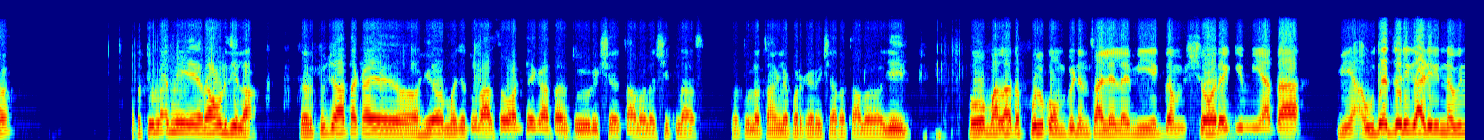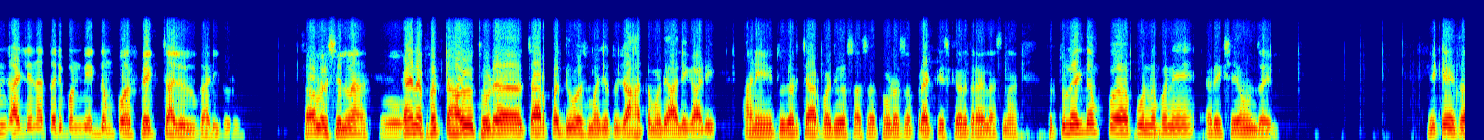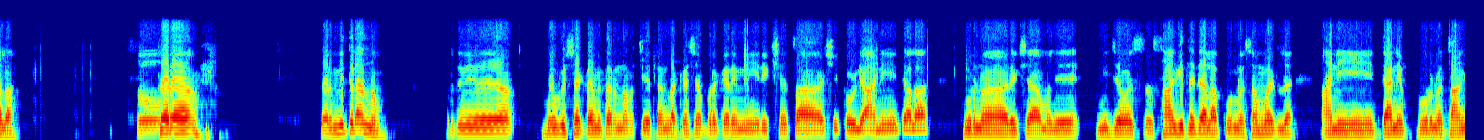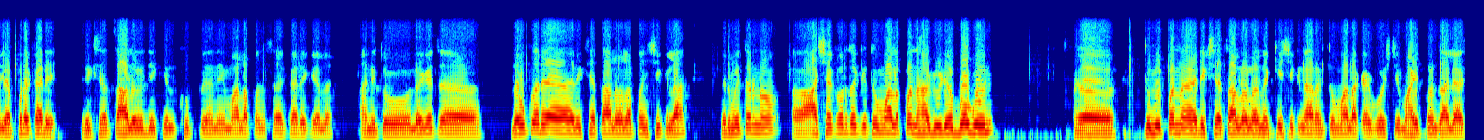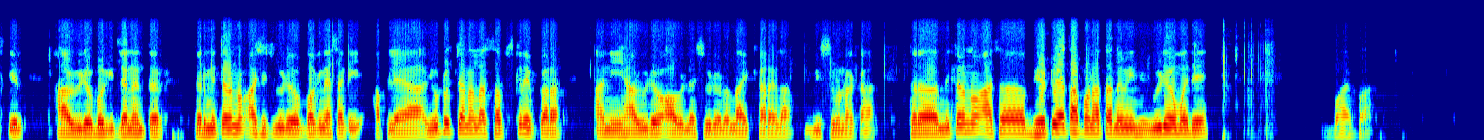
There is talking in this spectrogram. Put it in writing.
आता तुला मी राऊंड दिला. तर तुझ्या आता काय हे म्हणजे तुला असं वाटतंय का आता तू रिक्षा चालवायला शिकलास? तर तुला चांगल्या प्रकारे रिक्षा आता चालवायला येईल. हो मला आता फुल कॉन्फिडन्स आलेला आहे. मी एकदम शुअर आहे की मी आता मी उद्या जरी गाडी नवीन काढली ना तरी पण मी एकदम परफेक्ट चालवेल गाडी करू. चालवशील ना? हो. काय नाही फक्त हळू थोड्या चार पाच दिवस म्हणजे तुझ्या हातामध्ये आली गाडी आणि तू जर चार पाच दिवस असं थोडस प्रॅक्टिस करत राहिलास ना तर तुला एकदम पूर्णपणे रिक्षा येऊन जाईल. ठीक आहे चला. तर तर मित्रांनो तर तुम्ही बघू शकता मित्रांनो चेतनला कशा प्रकारे मी रिक्षा शिकवली आणि त्याला पूर्ण रिक्षा म्हणजे मी जेव्हा सांगितलं त्याला पूर्ण समजलं आणि त्याने पूर्ण चांगल्या प्रकारे रिक्षा चालवली देखील खूप त्याने मला पण सहकार्य केलं आणि तो लगेच लवकर रिक्षा चालवायला पण शिकला. तर मित्रांनो आशा करतो की तुम्हाला पण हा व्हिडिओ बघून तुम्ही पण रिक्षा चालवायला नक्की शिकणार आणि तुम्हाला काही गोष्टी माहीत पण झाल्या असतील हा व्हिडिओ बघितल्यानंतर. तर मित्रांनो असेच व्हिडिओ बघण्यासाठी आपल्या युट्यूब चॅनलला सबस्क्राईब करा आणि हा व्हिडिओ आवडल्यास व्हिडिओला लाईक करायला विसरू नका. तर मित्रांनो असं भेटूयात आपण आता नवीन व्हिडिओमध्ये बाय बाय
